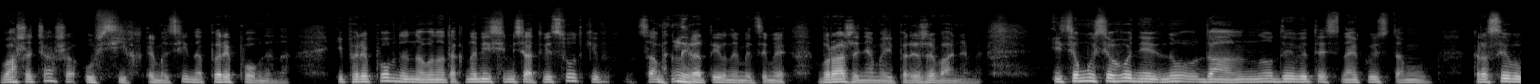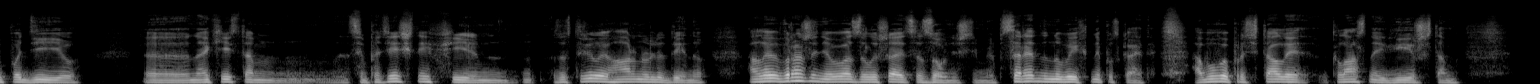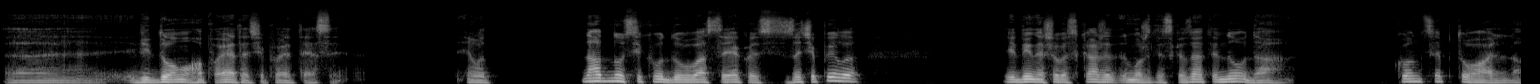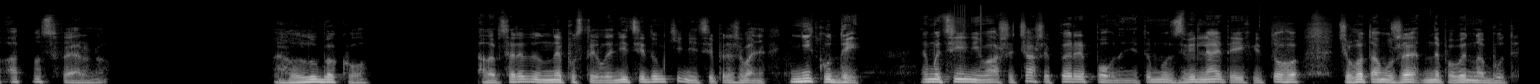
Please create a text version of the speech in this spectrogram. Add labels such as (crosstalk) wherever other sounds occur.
Ваша чаша у всіх емоційно переповнена. І переповнена вона так на 80% саме (laughs) негативними цими враженнями і переживаннями. І цьому сьогодні, ну да, ну дивитесь на якусь там красиву подію, е, на якийсь там симпатичний фільм, зустріли гарну людину. Але враження у вас залишаються зовнішніми. Всередину ви їх не пускаєте. Або ви прочитали класний вірш там, е, відомого поета чи поетеси. І от на одну секунду у вас це якось зачепило. Єдине, що ви скажете, можете сказати, ну да, концептуально, атмосферно, глибоко. Але всередину не пустили ні ці думки, ні ці переживання. Нікуди. Емоційні ваші чаші переповнені, тому звільняйте їх від того, чого там уже не повинно бути.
